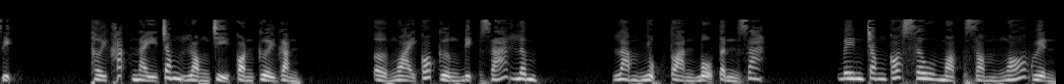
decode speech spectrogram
dịch, thời khắc này trong lòng chỉ còn cười gằn, ở ngoài có cường địch giá lâm, làm nhục toàn bộ tần ra, bên trong có sâu mọt dòm ngó quyền,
